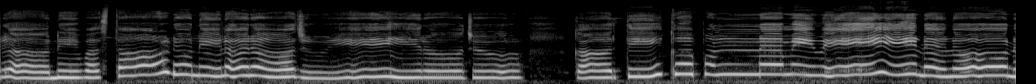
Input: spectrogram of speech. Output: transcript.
రాని వస్తాడు నీలరాజు రాజు రోజు. కార్తీక పున్నమి వేలలోన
